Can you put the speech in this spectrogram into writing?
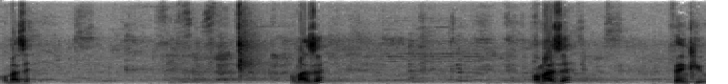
omaze? Omaze? Omaze? Thank you.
